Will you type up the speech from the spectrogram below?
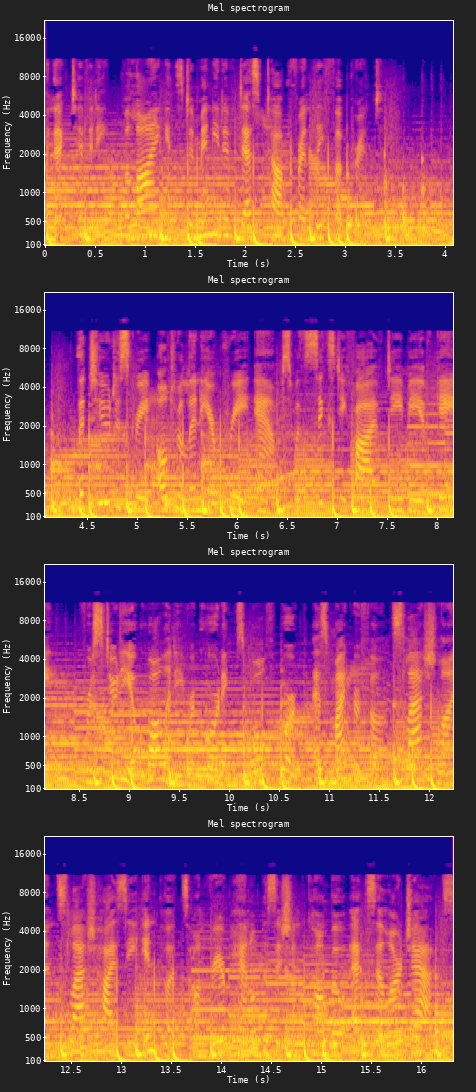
connectivity, belying its diminutive desktop-friendly footprint. The two discrete ultralinear preamps with 65 dB of gain for studio quality recordings both work as microphone slash line slash high Z inputs on rear panel position combo XLR jacks,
